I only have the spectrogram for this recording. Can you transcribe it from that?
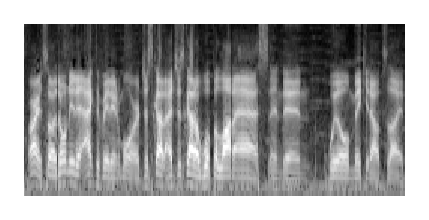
Alright, so I don't need to activate anymore. I just got I just gotta whoop a lot of ass and then we'll make it outside.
